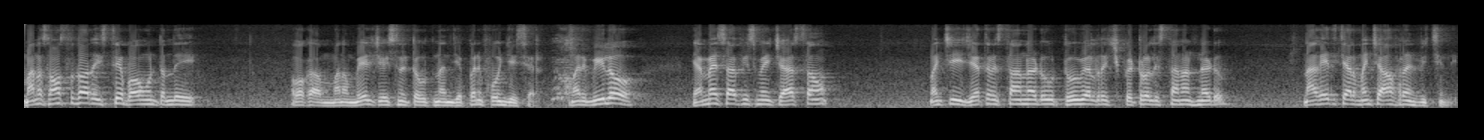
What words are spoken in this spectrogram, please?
మన సంస్థ ద్వారా ఇస్తే బాగుంటుంది. ఒక మనం మెయిల్ చేసినట్టు అవుతుందని చెప్పని ఫోన్ చేశారు. మరి మీలో ఎంఎస్ ఆఫీస్ మేము చేస్తాం. మంచి జీతం ఇస్తా అన్నాడు. టూ వీలర్ ఇచ్చి పెట్రోల్ ఇస్తానంటున్నాడు నాకైతే చాలా మంచి ఆఫర్ అనిపించింది.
